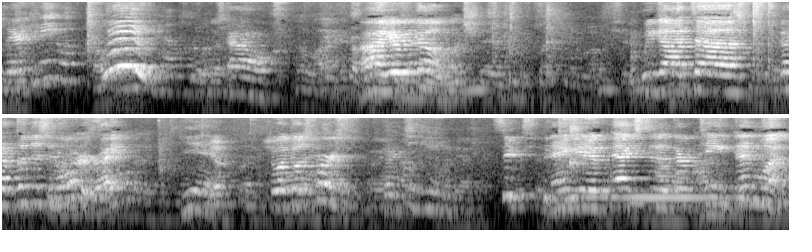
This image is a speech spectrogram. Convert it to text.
American Eagle. Woo! have a little. Ciao. All right, here we go. We got, uh, we gotta put this in order, right? Yeah. So what goes first? Thirteen. Negative x to the 13th, then what?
